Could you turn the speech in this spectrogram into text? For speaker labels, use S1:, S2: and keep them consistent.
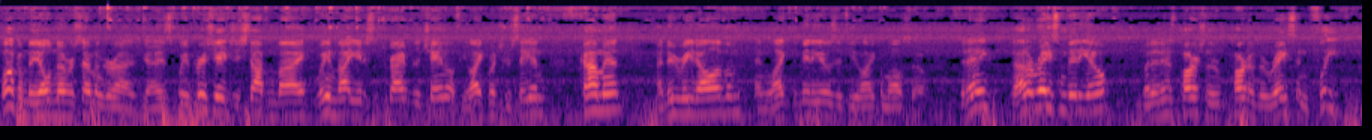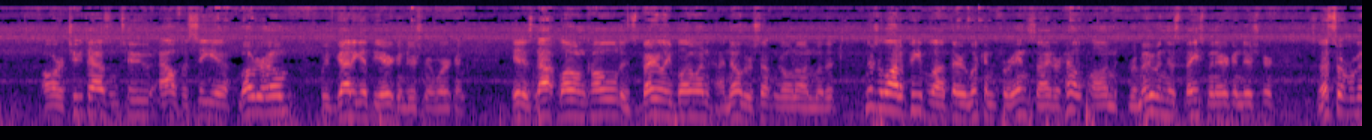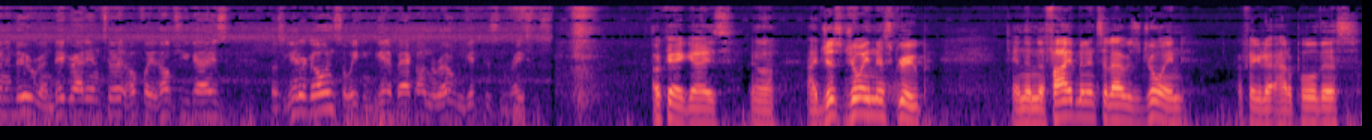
S1: Welcome to the old number seven garage, guys. We appreciate you stopping by. We invite you to subscribe to the channel if you like what you're seeing. Comment. I do read all of them and like the videos if you like them also. Today, not a racing video, but it is part of the, part of the racing fleet. Our 2002 Alfa Seeya motorhome. We've got to get the air conditioner working. It is not blowing cold. It's barely blowing. I know there's something going on with it. There's a lot of people out there looking for insight or help on removing this basement air conditioner. So that's what we're going to do. We're going to dig right into it. Hopefully it helps you guys. Let's get her going so we can get it back on the road and get to some races. Okay, guys. I just joined this group. And then the five minutes that I was joined, I figured out how to pull this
